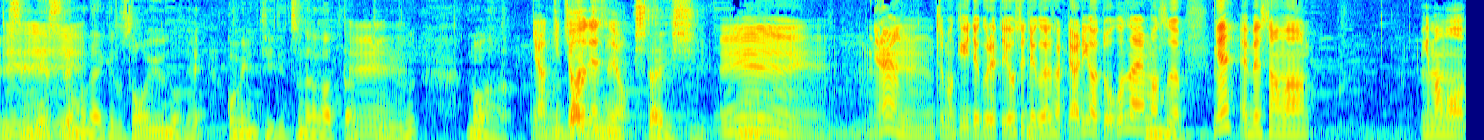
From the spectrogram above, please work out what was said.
SNS でもないけど、そういうのでコミュニティでつながったっていうのは、いや貴重ですよ。したいし、うん、ねいつも聞いてくれて寄せてくださってありがとうございます。ね、エベさんは今も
